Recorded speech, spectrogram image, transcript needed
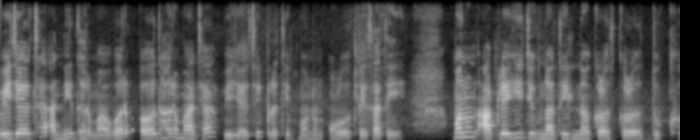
विजयाच्या आणि धर्मावर अधर्माच्या विजयाचे प्रतीक म्हणून ओळखले जाते. म्हणून आपल्याही जीवनातील नकळत कळत दुःख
